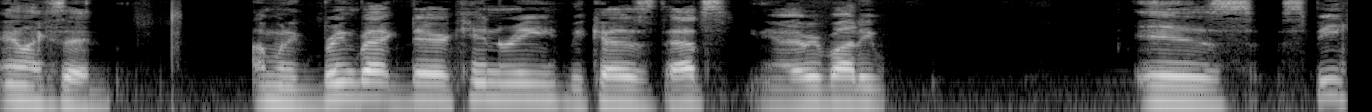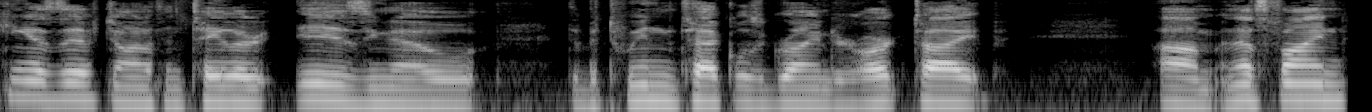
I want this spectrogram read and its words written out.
And like I said, I'm to bring back Derrick Henry because that's, you know, everybody is speaking as if Jonathan Taylor is, you know, the between the tackles grinder archetype. Um, and that's fine.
